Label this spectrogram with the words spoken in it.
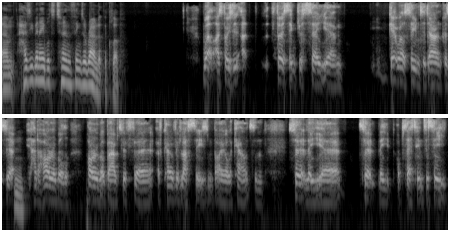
um, has he been able to turn things around at the club? Well, I suppose uh, first thing, just say um, get well soon to Darren because mm. he had a horrible, horrible bout of uh, of COVID last season by all accounts, and certainly uh, certainly upsetting to see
